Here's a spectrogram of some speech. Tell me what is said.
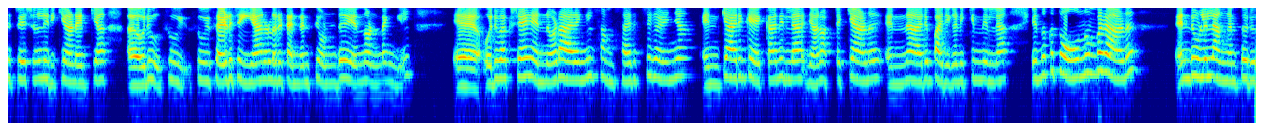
സിറ്റുവേഷനിൽ ഇരിക്കുകയാണ്. എനിക്ക് ഒരു സൂയിസൈഡ് ചെയ്യാനുള്ള ഒരു ടെൻഡൻസി ഉണ്ട് എന്നുണ്ടെങ്കിൽ ഒരുപക്ഷെ എന്നോട് ആരെങ്കിലും സംസാരിച്ചു കഴിഞ്ഞാൽ എനിക്കാരും കേൾക്കാനില്ല ഞാൻ ഒറ്റയ്ക്കാണ് എന്നെ ആരും പരിഗണിക്കുന്നില്ല എന്നൊക്കെ തോന്നുമ്പോഴാണ് എന്റെ ഉള്ളിൽ അങ്ങനത്തെ ഒരു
